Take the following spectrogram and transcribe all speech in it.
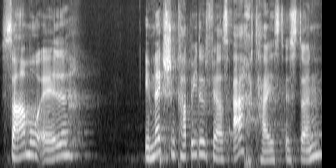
Samuel, im nächsten Kapitel, Vers 8 heißt es dann,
